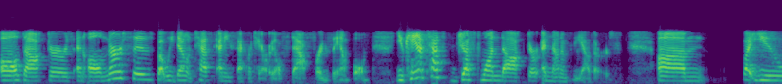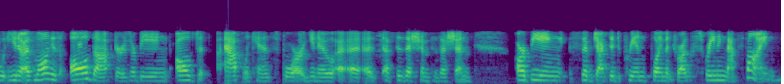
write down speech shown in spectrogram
all doctors and all nurses, but we don't test any secretarial staff, for example. You can't test just one doctor and none of the others. Um, but you, you know, as long as all doctors are being, all applicants for, you know, a, a, physician position are being subjected to pre-employment drug screening, that's fine.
